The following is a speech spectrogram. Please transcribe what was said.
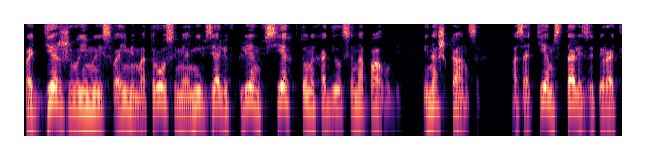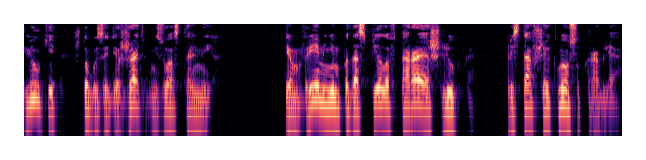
Поддерживаемые своими матросами, они взяли в плен всех, кто находился на палубе и на шканцах, а затем стали запирать люки, чтобы задержать внизу остальных. Тем временем подоспела вторая шлюпка, приставшая к носу корабля.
